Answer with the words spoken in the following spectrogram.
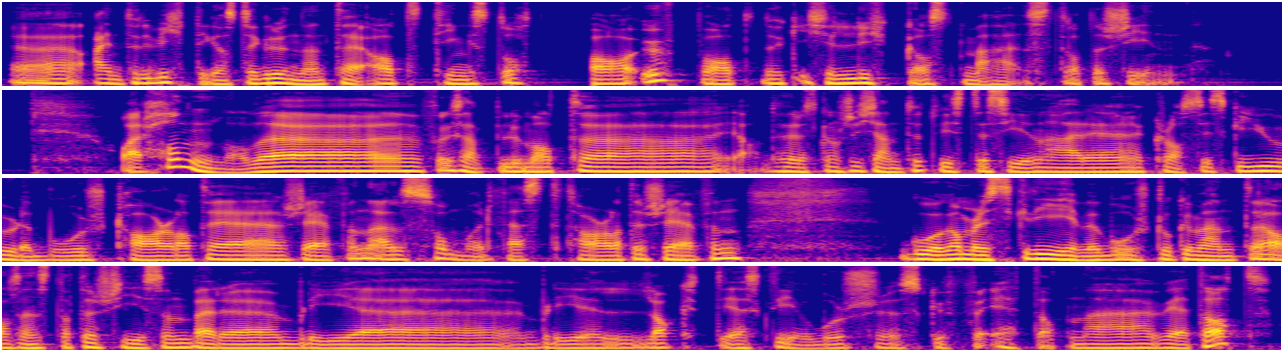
eh, en av de viktigste grunnene til at ting stopper opp, og at dere ikke lykkes med strategien. Og Her handla det f.eks. om at eh, ja, Det høres kanskje kjent ut hvis det sier den her eh, klassiske julebordstala til sjefen, eller sommerfesttala til sjefen. Gode, gamle skrivebordsdokumentet, altså en strategi som bare blir, eh, blir lagt i en skrivebordsskuffe etter at den er vedtatt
